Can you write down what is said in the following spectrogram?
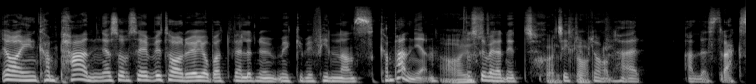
Ja, i en kampanj. Alltså, så vi tar, jag har jobbat väldigt nu mycket med Finlandskampanjen. Ja, de ska välja ett nytt cykelplan här alldeles strax.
